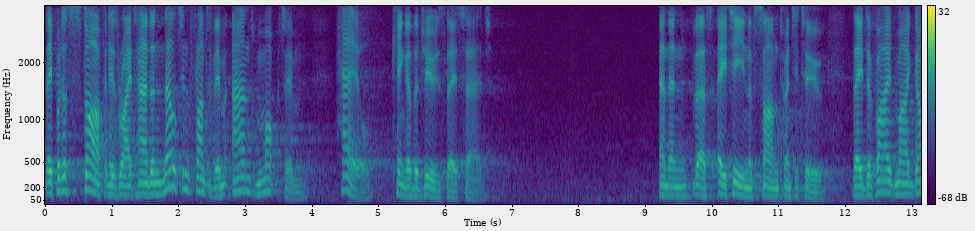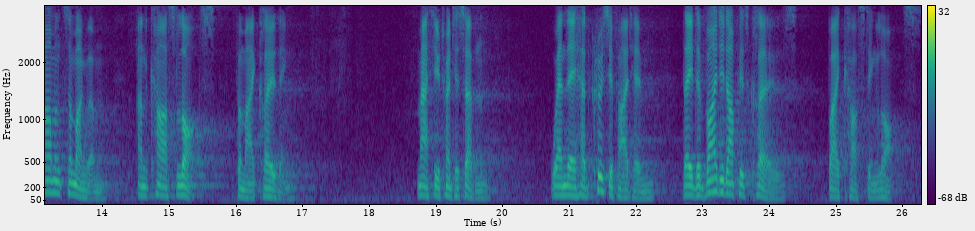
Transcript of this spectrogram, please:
They put a staff in his right hand and knelt in front of him and mocked him. Hail, King of the Jews, they said. And then verse 18 of Psalm 22 They divide my garments among them and cast lots for my clothing. Matthew 27 When they had crucified him, they divided up his clothes by casting lots.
